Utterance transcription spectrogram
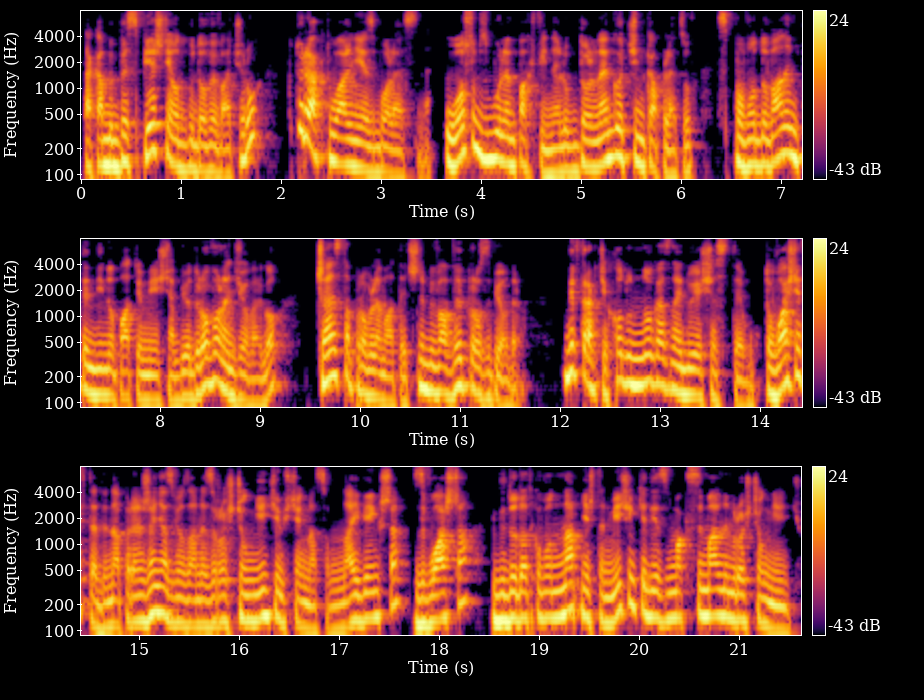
tak aby bezpiecznie odbudowywać ruch, który aktualnie jest bolesny. U osób z bólem pachwiny lub dolnego odcinka pleców spowodowanym tendinopatią mięśnia biodrowo-lędźwiowego często problematyczny bywa wyprost biodra gdy w trakcie chodu noga znajduje się z tyłu. To właśnie wtedy naprężenia związane z rozciągnięciem ścięgna są największe, zwłaszcza gdy dodatkowo napniesz ten mięsień, kiedy jest w maksymalnym rozciągnięciu,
